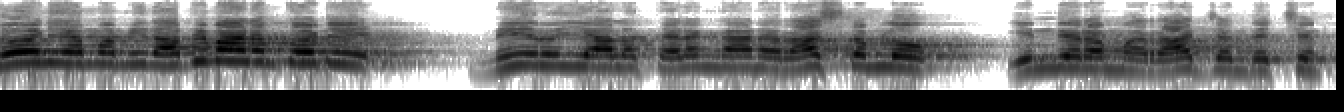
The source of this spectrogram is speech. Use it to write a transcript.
సోనియమ్మ మీద అభిమానంతో మీరు ఇవాళ తెలంగాణ రాష్ట్రంలో ఇందిరమ్మ రాజ్యం తెచ్చింది.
